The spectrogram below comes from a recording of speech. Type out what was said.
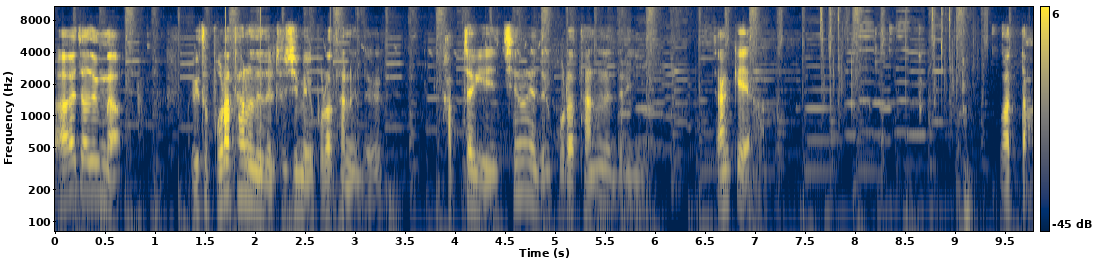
아 짜증나. 여기서 보라 타는 애들 조심해 보라 타는 애들. 갑자기 치는 애들 보라 타는 애들이 짱깨야. 왔다.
